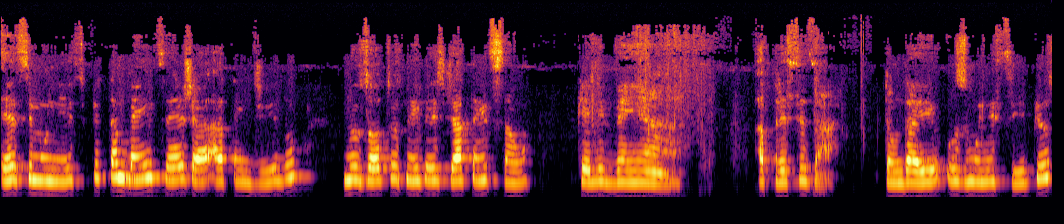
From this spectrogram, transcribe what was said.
esse munícipe também seja atendido nos outros níveis de atenção que ele venha a precisar. Então, daí os municípios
